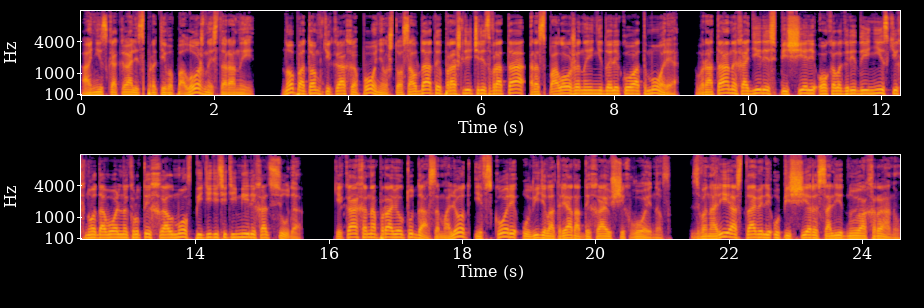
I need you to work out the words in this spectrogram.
они скакали с противоположной стороны. Но потом Кикаха понял, что солдаты прошли через врата, расположенные недалеко от моря. Врата находились в пещере около гряды низких, но довольно крутых холмов в 50 милях отсюда. Кикаха направил туда самолет и вскоре увидел отряд отдыхающих воинов. Звонари оставили у пещеры солидную охрану.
